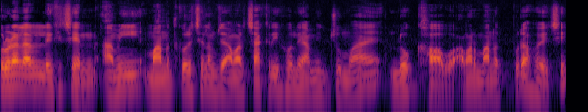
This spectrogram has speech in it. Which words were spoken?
রোনাল আল লিখেছেন, আমি মানত করেছিলাম যে আমার চাকরি হলে আমি জুমায় লোক খাওয়াবো। আমার মানত পুরা হয়েছে।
